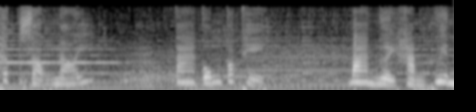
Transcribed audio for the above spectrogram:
Thấp giọng nói. Ta cũng có thể. Ba người hàn huyên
